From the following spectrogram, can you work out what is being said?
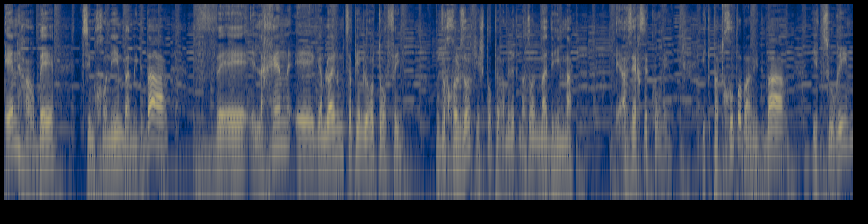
אין הרבה צמחונים במדבר, ולכן אה, גם לא היינו מצפים לראות טורפים. ובכל זאת, יש פה פירמידת מזון מדהימה. אז איך זה קורה? התפתחו פה במדבר יצורים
